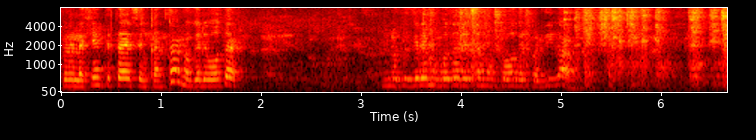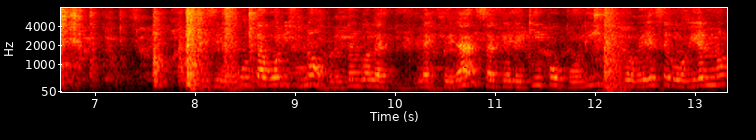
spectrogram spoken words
Pero la gente está desencantada, no quiere votar. Y los que queremos votar estamos todos desperdigados. Y si me gusta Boris, no, pero tengo la, esperanza que el equipo político de ese gobierno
